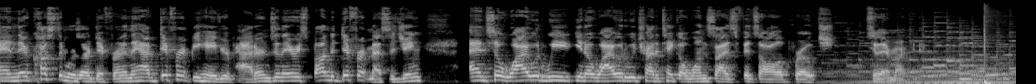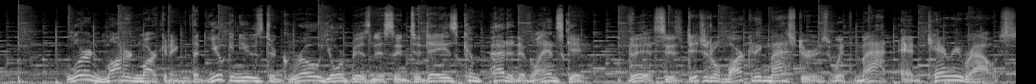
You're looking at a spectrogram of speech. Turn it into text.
and their customers are different and they have different behavior patterns and they respond to different messaging. And so why would we, you know, why would we try to take a one size fits all approach to their marketing? Learn modern marketing that you can use to grow your business in today's competitive landscape. This is Digital Marketing Masters with Matt and Carrie Rouse.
